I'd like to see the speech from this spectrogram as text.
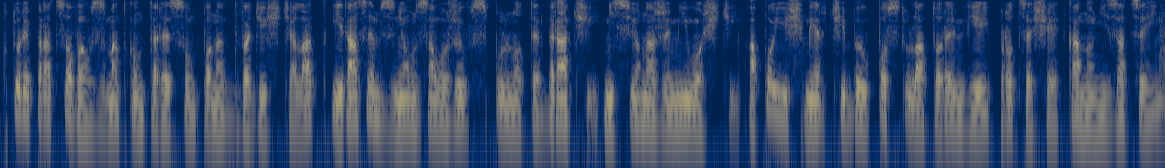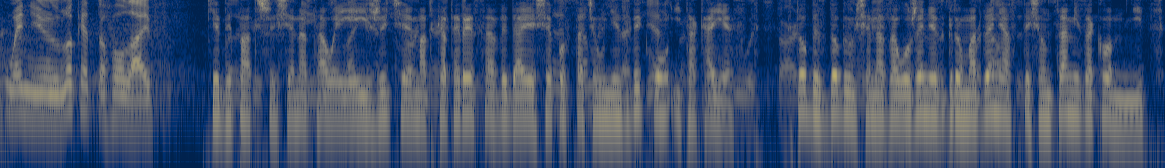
który pracował z matką Teresą ponad 20 lat i razem z nią założył wspólnotę braci, misjonarzy miłości, a po jej śmierci był postulatorem w jej procesie kanonizacyjnym. Kiedy patrzy się na całe jej życie, Matka Teresa wydaje się postacią niezwykłą i taka jest. Kto by zdobył się na założenie zgromadzenia z tysiącami zakonnic?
